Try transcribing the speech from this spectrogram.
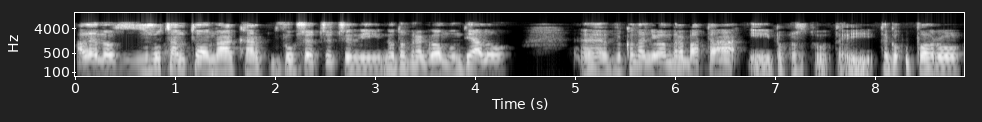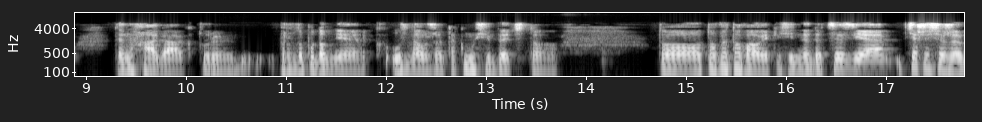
ale no zrzucam to na karp dwóch rzeczy, czyli no dobrego mundialu, w wykonaniu Amrabata i po prostu tej, tego uporu ten Haga, który prawdopodobnie uznał, że tak musi być, to, to, to wetował jakieś inne decyzje. Cieszę się, że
